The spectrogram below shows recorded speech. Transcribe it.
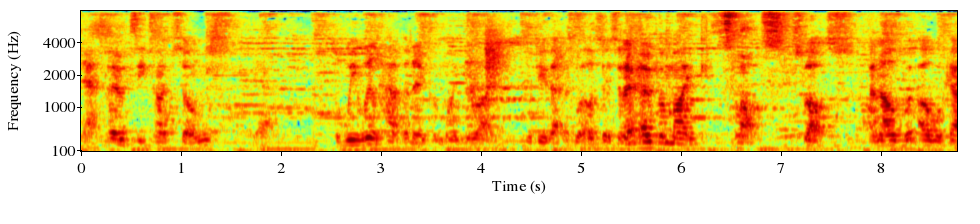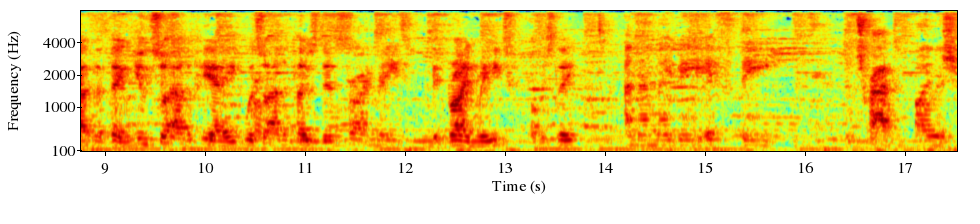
Yeah. folksy type songs, Yeah. but we will have an open mic. Right, we'll do that as well. So it's an open mic Slots. slots, and I'll I'll work out the thing. You sort out the PA, we'll sort out the posters. Brian Reed. With Brian Reed, obviously. And then maybe if the the trad Irish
